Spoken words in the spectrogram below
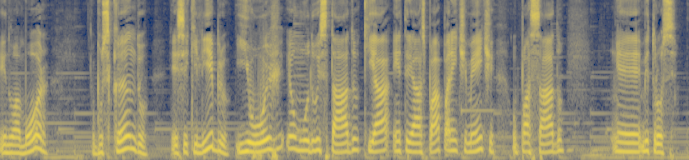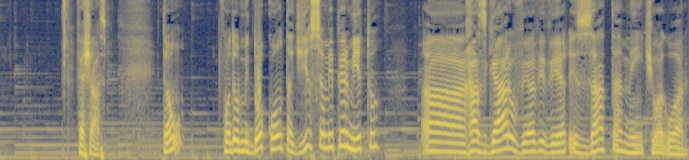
e no amor, buscando esse equilíbrio, e hoje eu mudo o estado que há, entre aspas, aparentemente o passado é, me trouxe. Fecha aspas. Então, quando eu me dou conta disso, eu me permito a rasgar o véu e viver exatamente o agora.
